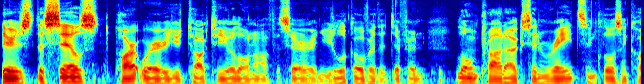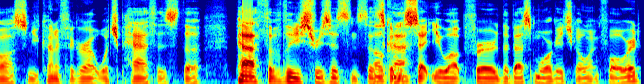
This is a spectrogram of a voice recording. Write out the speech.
there's the sales part where you talk to your loan officer and you look over the different loan products and rates and closing costs and you kind of figure out which path is the path of least resistance that's okay. going to set you up for the best mortgage going forward.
